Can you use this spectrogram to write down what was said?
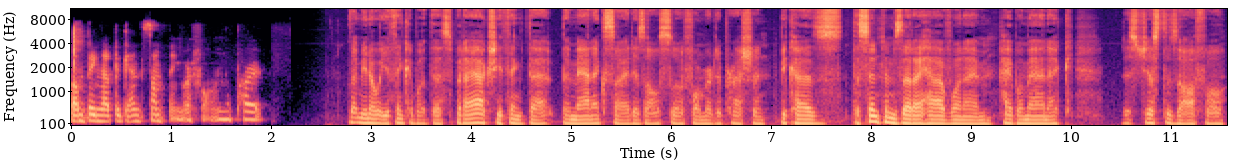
bumping up against something or falling apart let me know what you think about this, but I actually think that the manic side is also a form of depression because the symptoms that I have when I'm hypomanic is just as awful.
